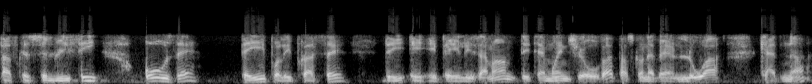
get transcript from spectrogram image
parce que celui-ci osait payer pour les procès des, et, payer les amendes des témoins de Jéhovah parce qu'on avait une loi cadenas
